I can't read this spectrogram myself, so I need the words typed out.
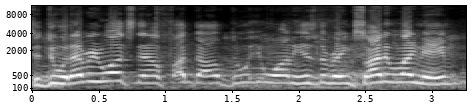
to do whatever he wants now. Fadal, do what you want. Here's the ring. Sign it with my name.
